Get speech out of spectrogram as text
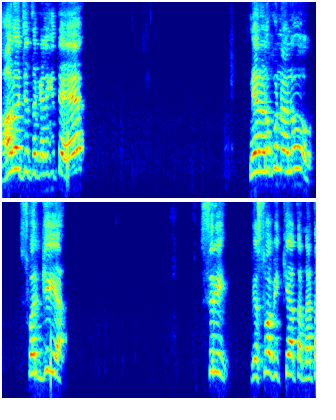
ఆలోచించగలిగితే నేను అనుకున్నాను స్వర్గీయ శ్రీ విశ్వవిఖ్యాత నట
